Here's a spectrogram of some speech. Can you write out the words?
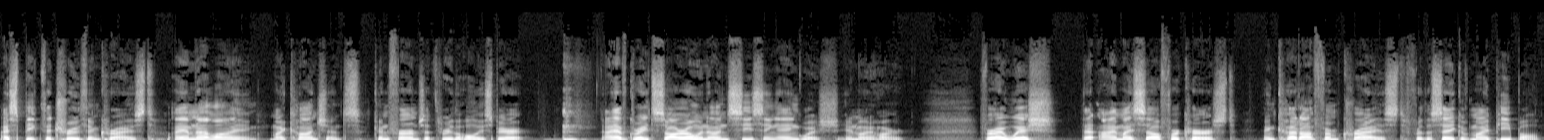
I speak the truth in Christ. I am not lying. My conscience confirms it through the Holy Spirit. I have great sorrow and unceasing anguish in my heart. For I wish that I myself were cursed and cut off from Christ for the sake of my people,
